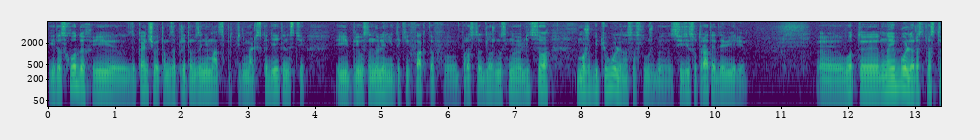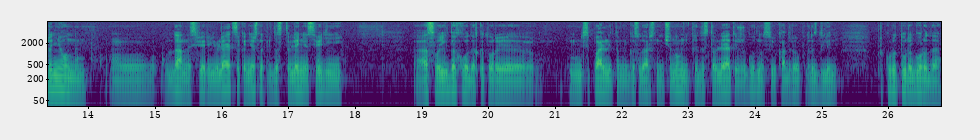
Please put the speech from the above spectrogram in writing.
и расходах и заканчивая там, запретом заниматься предпринимательской деятельностью и при установлении таких фактов э, просто должностное лицо может быть уволено со службы в связи с утратой доверия. Э, вот э, наиболее распространенным в данной сфере является, конечно, предоставление сведений о своих доходах, которые муниципальный там, государственный чиновник предоставляет ежегодно в свое кадровое подразделение. Прокуратура города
